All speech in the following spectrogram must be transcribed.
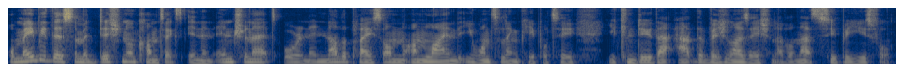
or maybe there's some additional context in an intranet or in another place on online that you want to link people to. You can do that at the visualization level, and that's super useful.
